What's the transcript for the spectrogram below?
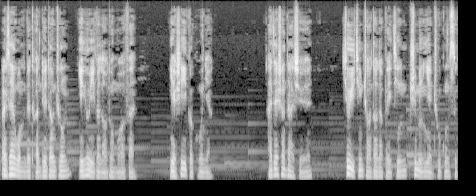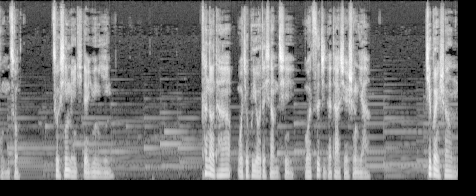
而在我们的团队当中，也有一个劳动模范，也是一个姑娘，还在上大学，就已经找到了北京知名演出公司工作，做新媒体的运营。看到她，我就不由得想起我自己的大学生涯。基本上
